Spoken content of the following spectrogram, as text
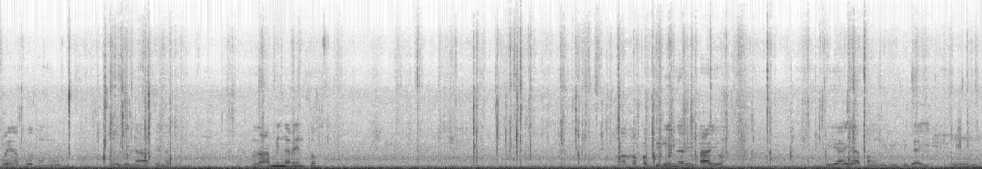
okay na po itong huli natin. At marami na rin to. Makakapagbigay na rin tayo. Biyaya pang ibibigay. Mm.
